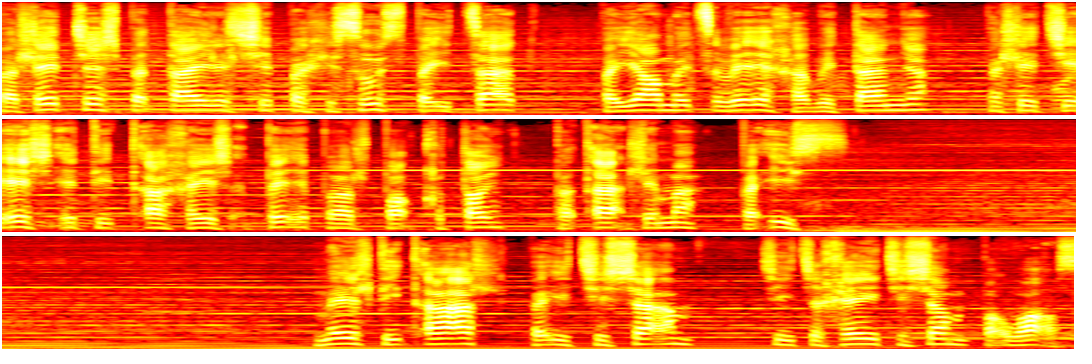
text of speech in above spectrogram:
Пасетчеш па тајлши па Хисус па Ицат па – Felly is ydy achais beth y bwrdd bod gydoi, bod a lima, bod is. Meil di all, bod i ti sam, ti ti chei ti sam, bod waith.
